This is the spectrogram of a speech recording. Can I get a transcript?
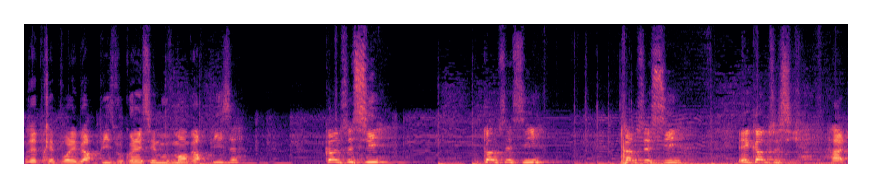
Vous êtes prêts pour les burpees? Vous connaissez le mouvement burpees? Comme ceci, comme ceci, comme ceci et comme ceci. Allez.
